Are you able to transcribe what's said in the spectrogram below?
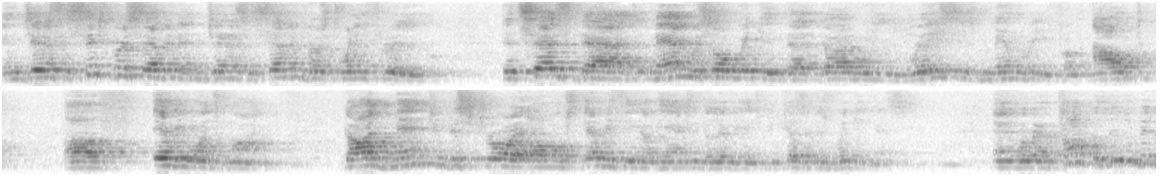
in Genesis 6, verse 7, and Genesis 7, verse 23, it says that man was so wicked that God would erase his memory from out of everyone's mind. God meant to destroy almost everything of the antediluvians because of his wickedness. And we're going to talk a little bit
